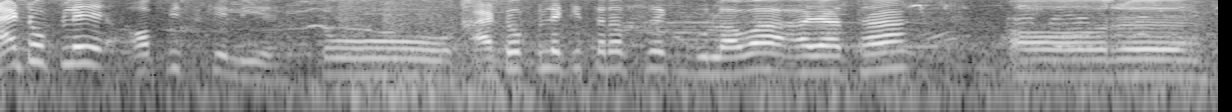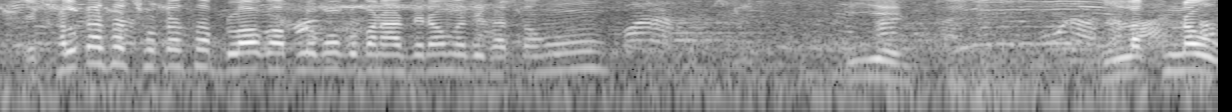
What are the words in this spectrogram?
ऐटो प्ले ऑफ़िस के लिए। तो ऐटो प्ले की तरफ़ से एक बुलावा आया था, और एक हल्का सा छोटा सा ब्लॉग आप लोगों को बना दे रहा हूँ, मैं दिखाता हूँ। ये, लखनऊ।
